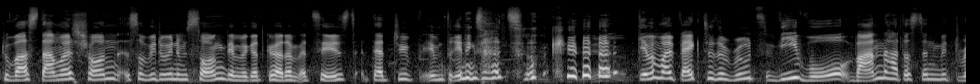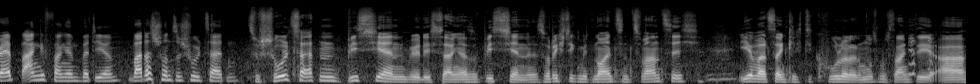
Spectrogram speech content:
Du warst damals schon, so wie du in dem Song, den wir gerade gehört haben, erzählst, der Typ im Trainingsanzug. Yeah. Gehen wir mal back to the roots. Wie, wo, wann hat das denn mit Rap angefangen bei dir? War das schon zu Schulzeiten? Zu Schulzeiten ein bisschen, würde würde ich sagen, also ein bisschen, so richtig mit 1920. Mhm. Ihr wart eigentlich die coolere, muss man sagen, die äh,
